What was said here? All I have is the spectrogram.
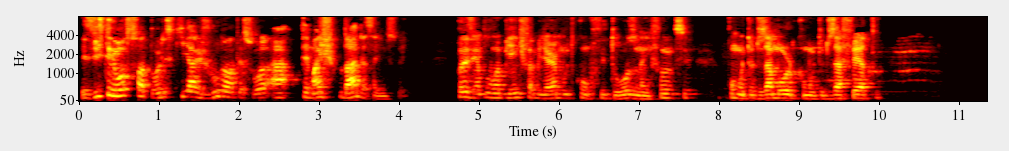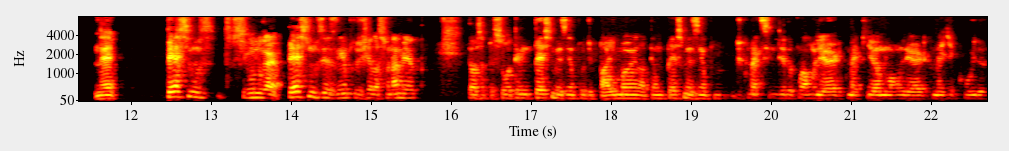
existem outros fatores que ajudam a pessoa a ter mais dificuldade a sair disso aí. Por exemplo, um ambiente familiar muito conflituoso na infância, com muito desamor, com muito desafeto, né? Péssimos, segundo lugar, péssimos exemplos de relacionamento. Então, essa pessoa tem um péssimo exemplo de pai e mãe, ela tem um péssimo exemplo de como é que se lida com uma mulher, de como é que ama uma mulher, de como é que cuida,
